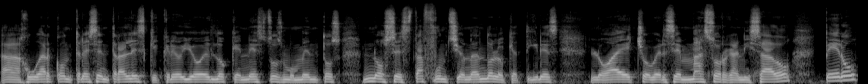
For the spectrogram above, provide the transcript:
a jugar con tres centrales, que creo yo es lo que en estos momentos nos está funcionando, lo que a Tigres lo ha hecho verse más organizado. Pero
